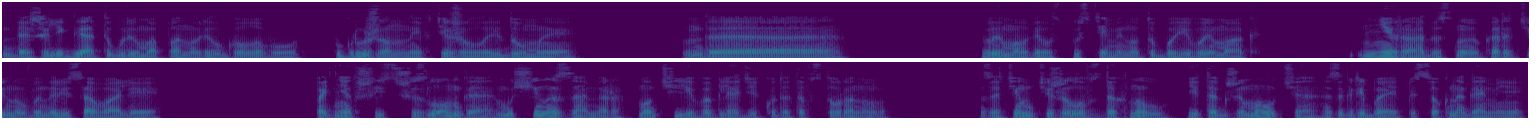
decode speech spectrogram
Даже легат угрюмо понурил голову, погруженный в тяжелые думы. «Да...» — вымолвил спустя минуту боевой маг. «Нерадостную картину вы нарисовали». Поднявшись с шезлонга, мужчина замер, молчаливо глядя куда-то в сторону. Затем тяжело вздохнул и также молча, загребая песок ногами,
